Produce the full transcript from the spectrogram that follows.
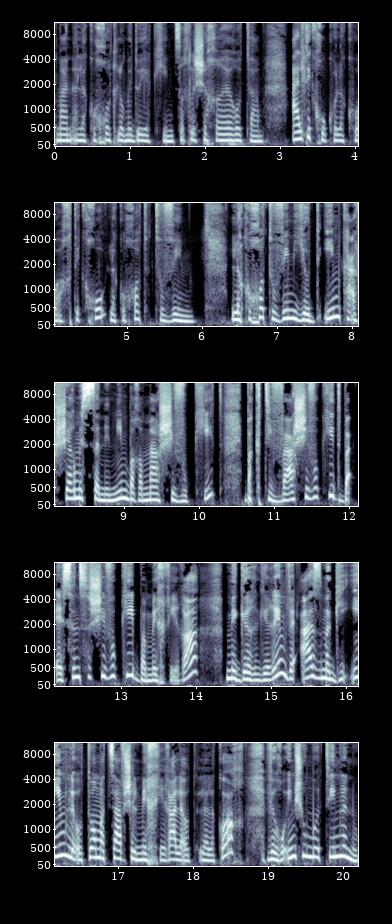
זמן על לקוחות לא מדויקים, צריך לשחרר אותם. אל תיקחו כל לקוח, תיקחו לקוחות טובים. לקוחות טובים יודעים כאשר מסננים ברמה השיווקית, בכתיבה השיווקית, באסנס השיווקי, במכירה, מגרגרים, ואז מגיעים לאותו מצב של מכירה ללקוח, ורואים שהוא מתאים לנו.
